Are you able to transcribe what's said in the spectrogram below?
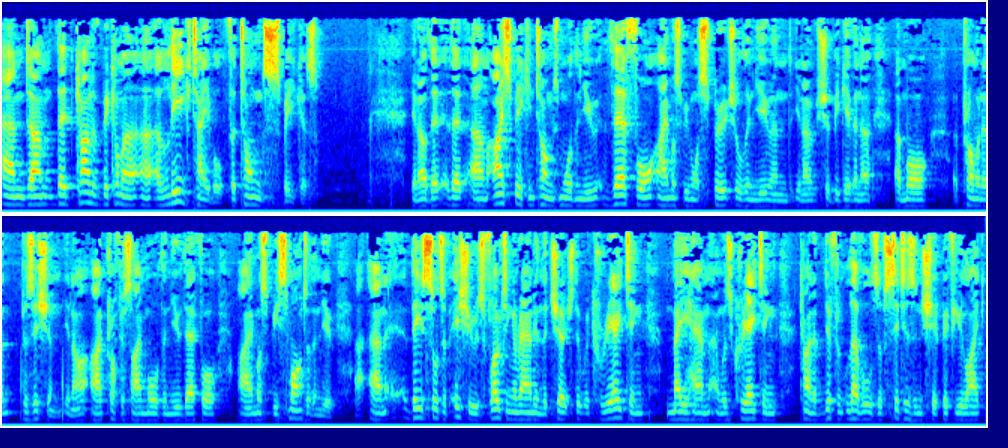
and um, they'd kind of become a, a, league table for tongues speakers. You know, that, that um, I speak in tongues more than you, therefore I must be more spiritual than you and, you know, should be given a, a more prominent position. You know, I prophesy more than you, therefore I must be smarter than you. Uh, and these sorts of issues floating around in the church that were creating mayhem and was creating kind of different levels of citizenship, if you like,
